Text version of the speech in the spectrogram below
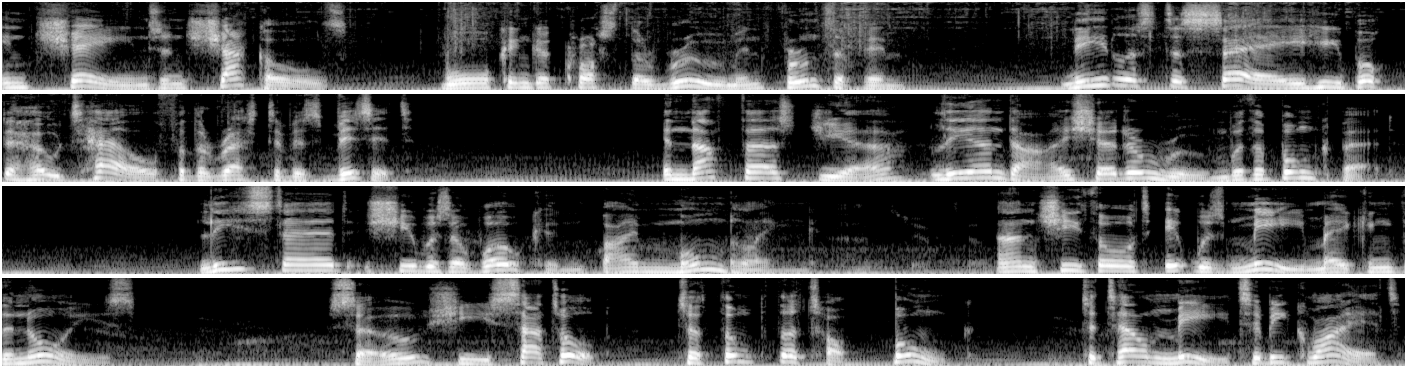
in chains and shackles walking across the room in front of him. Needless to say, he booked a hotel for the rest of his visit. In that first year, Lee and I shared a room with a bunk bed. Lee said she was awoken by mumbling, and she thought it was me making the noise. So she sat up to thump the top bunk to tell me to be quiet.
